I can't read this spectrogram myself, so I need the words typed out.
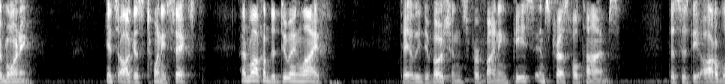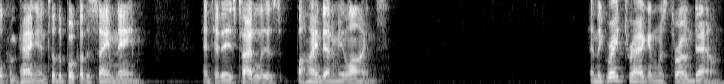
Good morning. It's August 26th, and welcome to Doing Life, daily devotions for finding peace in stressful times. This is the audible companion to the book of the same name, and today's title is Behind Enemy Lines. And the great dragon was thrown down,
